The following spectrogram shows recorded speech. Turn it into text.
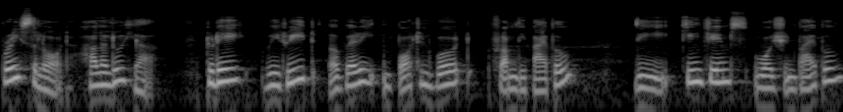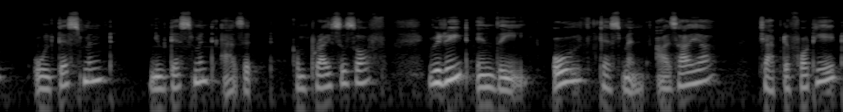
Praise the Lord. Hallelujah. Today we read a very important word from the Bible, the King James Version Bible, Old Testament, New Testament, as it comprises of. We read in the Old Testament, Isaiah chapter 48,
